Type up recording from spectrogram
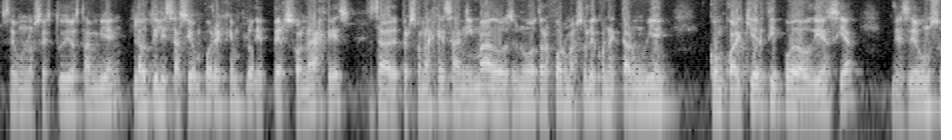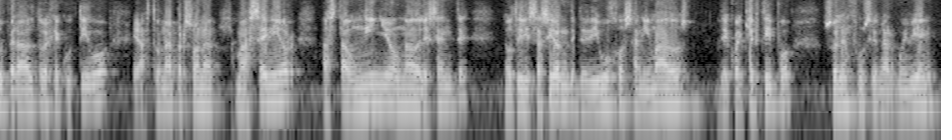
según los estudios también. La utilización, por ejemplo, de personajes, o sea, de personajes animados de una u otra forma, suele conectar muy bien con cualquier tipo de audiencia, desde un super alto ejecutivo hasta una persona más senior, hasta un niño, un adolescente. La utilización de dibujos animados de cualquier tipo suelen funcionar muy bien.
